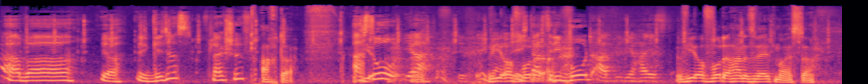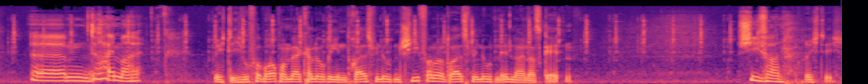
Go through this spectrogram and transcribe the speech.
aber ja, geht das? Flaggschiff? Achter. Ach so, ja. Okay, wie oft ich wurde- dachte die Bootart, wie die heißt. Wie oft wurde Hannes Weltmeister? Ähm, dreimal. Richtig. Wofür braucht man mehr Kalorien? 30 Minuten Skifahren oder 30 Minuten Inliner-Skaten? Skifahren. Richtig.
